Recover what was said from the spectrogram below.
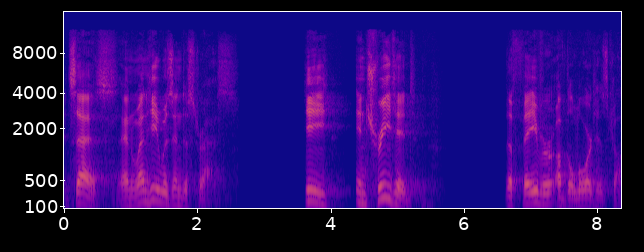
It says, And when he was in distress, he entreated the favor of the Lord his God.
